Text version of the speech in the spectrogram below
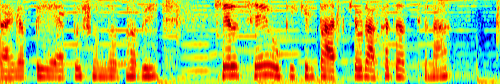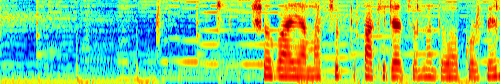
জায়গা পেয়ে এত সুন্দরভাবে খেলছে, ওকে কিন্তু আটকেও রাখা যাচ্ছে না। সবাই আমার ছোট্ট পাখিটার জন্য দোয়া করবেন।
